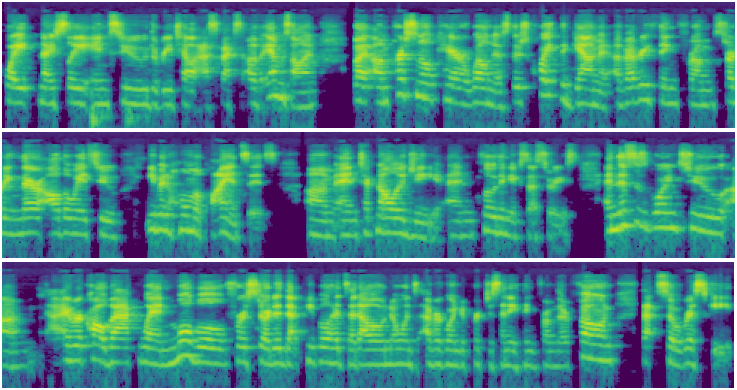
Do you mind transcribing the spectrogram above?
quite nicely into the retail aspects of Amazon. But um, personal care, wellness, there's quite the gamut of everything from starting there all the way to even home appliances. Um, and technology and clothing accessories. And this is going to, um, I recall back when mobile first started that people had said, oh, no one's ever going to purchase anything from their phone. That's so risky.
